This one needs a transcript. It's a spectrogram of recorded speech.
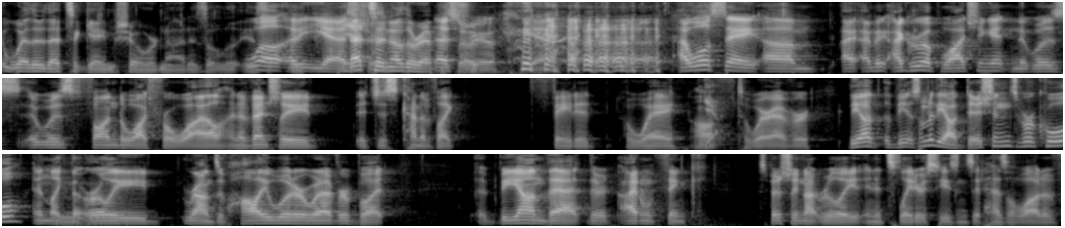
whether that's a game show or not is a little. Well, a- uh, yeah, that's that's true. another That's episode. true. Yeah. I will say, um, I, I, mean, I grew up watching it, and it was it was fun to watch for a while, and eventually it just kind of like faded away off Yeah. to wherever. The, the some of the auditions were cool, and like the early rounds of Hollywood or whatever, but beyond that, there I don't think, especially not really in its later seasons, it has a lot of.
